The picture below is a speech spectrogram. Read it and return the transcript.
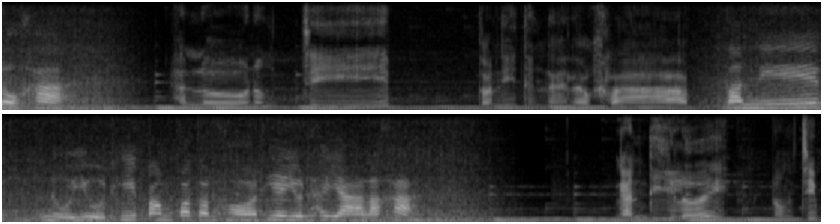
โหลค่ะ ฮัลโหลน้องจี๊บตอนนี้ถึงไหนแล้วครับ ตอนนี้หนูอยู่ที่ปั๊มปตทที่อยุธยาแล้วค่ะ งั้นดีเลย น้องจิ๊บ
